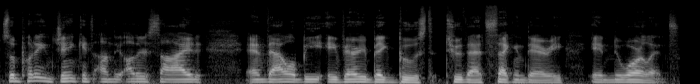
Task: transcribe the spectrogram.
So putting Jenkins on the other side, and that will be a very big boost to that secondary in New Orleans.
